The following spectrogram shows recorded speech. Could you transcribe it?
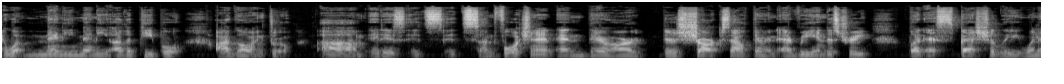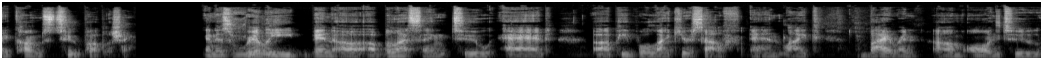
and what many, many other people are going through. Um, it is it's it's unfortunate, and there are there's sharks out there in every industry, but especially when it comes to publishing. And it's really been a, a blessing to add uh, people like yourself and like Byron um, onto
